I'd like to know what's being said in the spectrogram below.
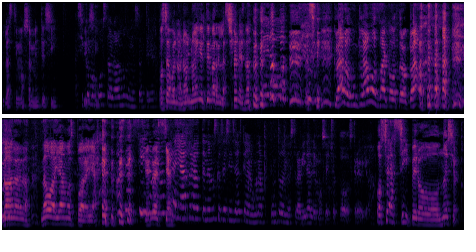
Lastimosamente sí. Así Sí, como sí. justo hablábamos en nuestro anterior. O sea, bueno, no, no en el tema relaciones, ¿no? Pero Sí, claro, un clavo saca otro clavo. No, no, no, no vayamos por allá. O sea, sí, Que no no cierto. para allá, pero tenemos que ser sinceros que en algún punto de nuestra vida lo hemos hecho todos, creo yo. O sea, sí, pero no es cierto.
